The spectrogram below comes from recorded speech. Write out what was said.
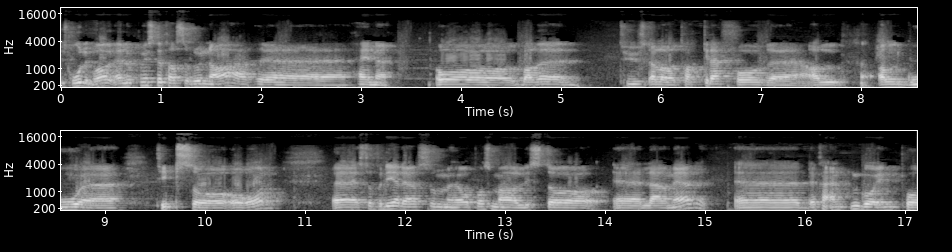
utrolig bra ut. Jeg lurer på om vi skal ta oss og runde av her, uh, Heine. Og bare tus, eller, takke deg for alle all, gode tips og, og råd. Eh, så for de av dere som hører på som har lyst til å eh, lære mer, dere kan enten gå inn på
